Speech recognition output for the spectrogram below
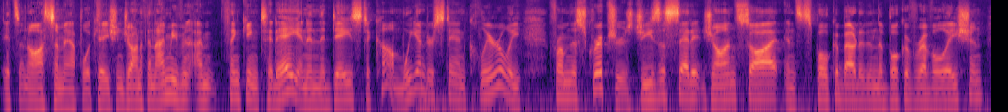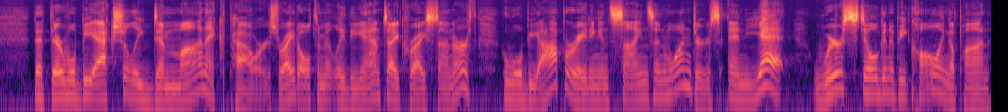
it's an awesome application, Jonathan. I'm even I'm thinking today and in the days to come. We understand clearly from the scriptures. Jesus said it, John saw it and spoke about it in the book of Revelation that there will be actually demonic powers, right? Ultimately the antichrist on earth who will be operating in signs and wonders. And yet, we're still going to be calling upon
